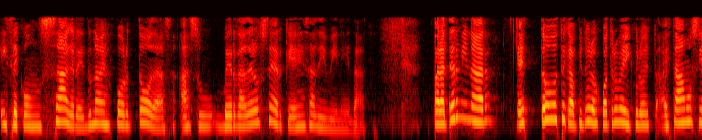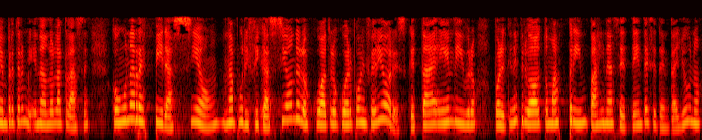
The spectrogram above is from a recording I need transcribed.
y se consagre de una vez por todas a su verdadero ser, que es esa divinidad. Para terminar, todo este capítulo de los cuatro vehículos, estábamos siempre terminando la clase con una respiración, una purificación de los cuatro cuerpos inferiores, que está en el libro Boletines Privados Tomás Prim, páginas 70 y 71.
